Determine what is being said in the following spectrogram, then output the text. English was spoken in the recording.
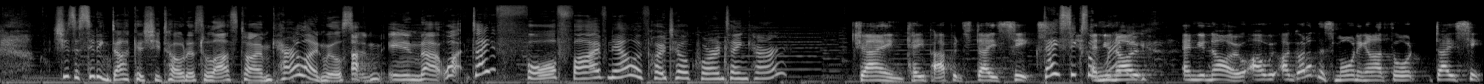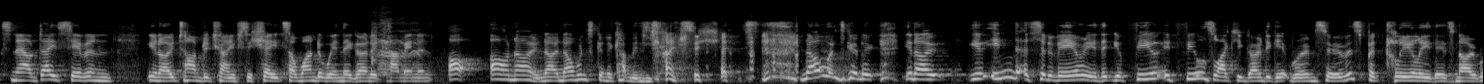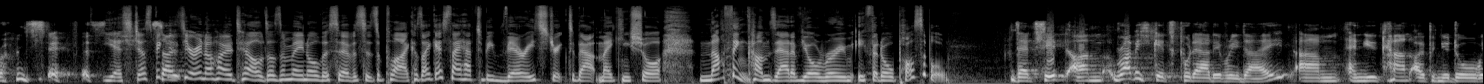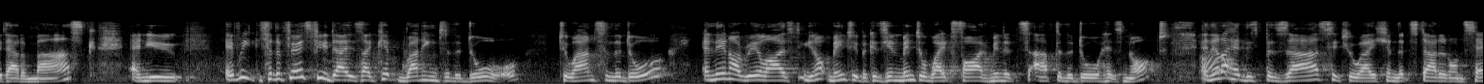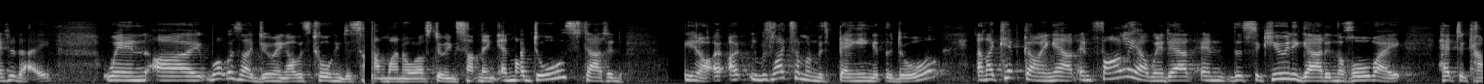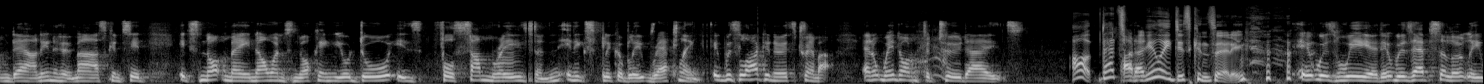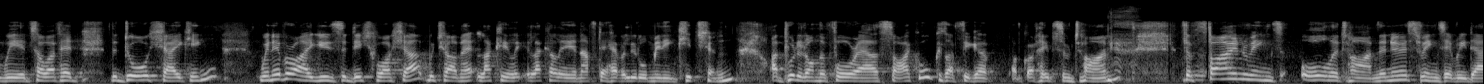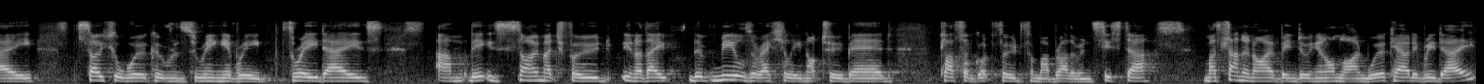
she's a sitting duck, as she told us last time. Caroline Wilson in uh, what day four, five now of hotel quarantine, Caro? Jane, keep up. It's day six. Day six already. And you know, and you know, I, I got up this morning and I thought, day six now, day seven. You know, time to change the sheets. I wonder when they're going to come in and oh, oh no, no, no one's going to come in and change the sheets. no one's going to, you know, you're in a sort of area that you feel it feels like you're going to get room service, but clearly there's no room service. Yes, just because so, you're in a hotel doesn't mean all the services apply. Because I guess they have to be very strict about making sure nothing comes out of your room, if at all possible. That's it. Um, rubbish gets put out every day, um, and you can't open your door without a mask. And you, every for the first few days, I kept running to the door to answer the door, and then I realised you're not meant to because you're meant to wait five minutes after the door has knocked. And oh. then I oh. had this bizarre situation that started on Saturday when I, what was I doing? I was talking to someone or I was doing something, and my door started you know, I, I, it was like someone was banging at the door, and I kept going out. And finally, I went out, and the security guard in the hallway had to come down in her mask and said, It's not me, no one's knocking. Your door is, for some reason, inexplicably rattling. It was like an earth tremor, and it went on for two days. Oh, that's really disconcerting. it was weird. It was absolutely weird. So I've had the door shaking. Whenever I use the dishwasher, which I'm at luckily, luckily enough to have a little mini kitchen, I put it on the four hour cycle because I figure I've got heaps of time. the phone rings all the time. The nurse rings every day. Social workers ring every three days. Um, there is so much food. You know, they the meals are actually not too bad. Plus, I've got food for my brother and sister. My son and I have been doing an online workout every day.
